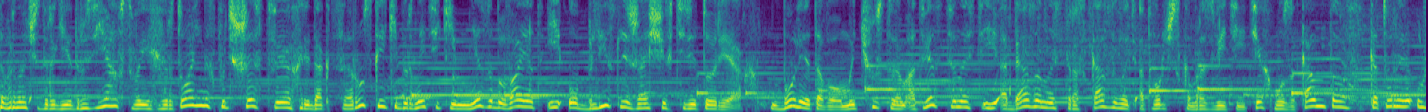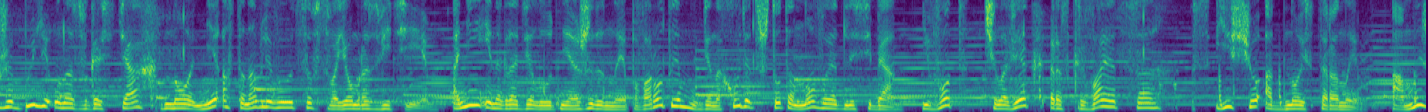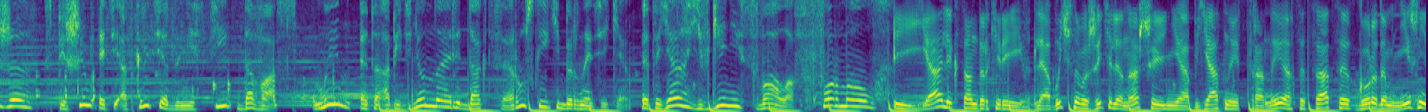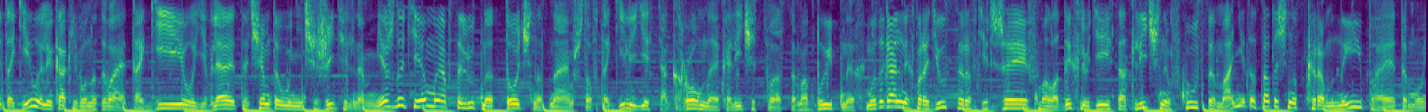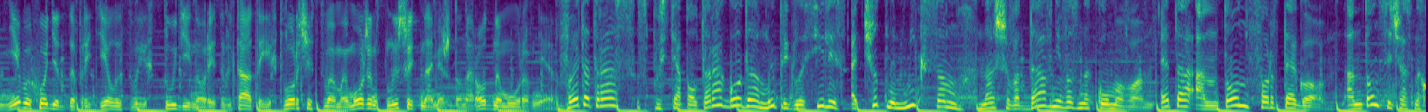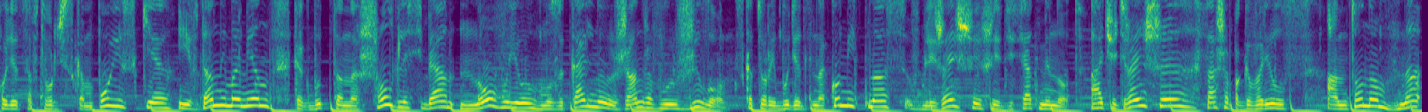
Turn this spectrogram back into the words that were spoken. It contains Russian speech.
Доброй ночи, дорогие друзья! В своих виртуальных путешествиях редакция русской кибернетики не забывает и о близлежащих территориях. Более того, мы чувствуем ответственность и обязанность рассказывать о творческом развитии тех музыкантов, которые уже были у нас в гостях, но не останавливаются в своем развитии. Они иногда делают неожиданные повороты, где находят что-то новое для себя. И вот человек раскрывается с еще одной стороны. А мы же спешим эти открытия донести до вас. Мы — это объединенная редакция русской кибернетики. Это я, Евгений Свалов, формал... И я, Александр Киреев. Для обычного жителя нашей необъятной страны ассоциация с городом Нижний Тагил, или как его называют Тагил, является чем-то уничижительным. Между тем, мы абсолютно точно знаем, что в Тагиле есть огромное количество самобытных музыкальных продюсеров, диджеев, молодых людей с отличным вкусом. Они достаточно скромны, поэтому не выходят за пределы своих студий, но результаты их творчества мы можем слышать на международном уровне. В этот раз, спустя полтора года, мы пригласили с отчетным миксом нашего давнего знакомого. Это Антон Фортего. Антон сейчас находится в творческом поиске и в данный момент как будто нашел для себя новую музыкальную жанровую жилу, с которой будет знакомить нас в ближайшие 60 минут. А чуть раньше Саша поговорил с Антоном на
